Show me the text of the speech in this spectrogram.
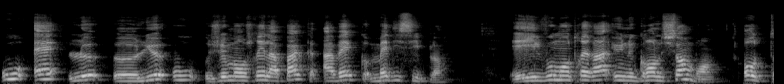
où est le euh, lieu où je mangerai la Pâque avec mes disciples. Et il vous montrera une grande chambre haute,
